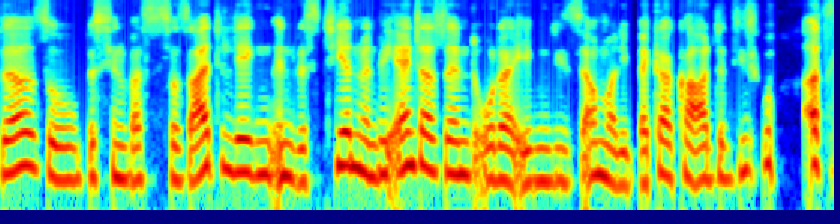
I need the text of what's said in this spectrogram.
ja, so ein bisschen was zur Seite legen, investieren, wenn die älter sind oder eben die, sag mal, die Bäckerkarte, die du hast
